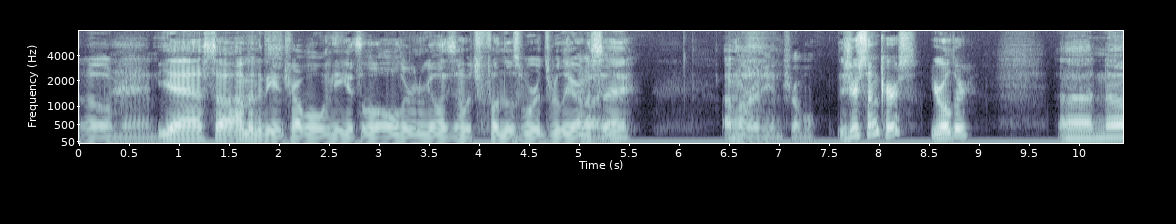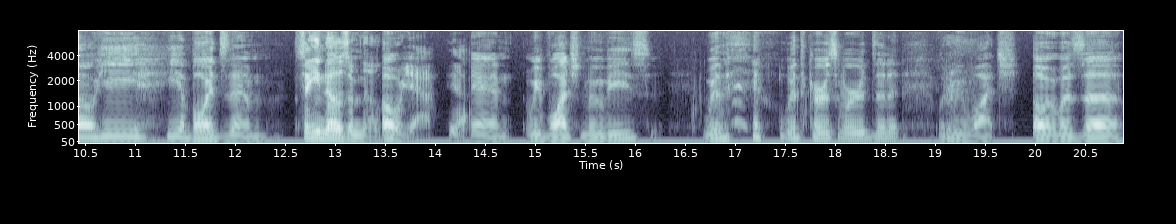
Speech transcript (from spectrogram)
Oh man. yeah. So I'm gonna be in trouble when he gets a little older and realizes how much fun those words really are Oh, to say. yeah. I'm already in trouble. Is your son curse? You're older, Uh, no, he he avoids them. so he knows them though. Oh yeah, Yeah. And we've watched movies with with curse words in it. What did we watch? Oh, it was uh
